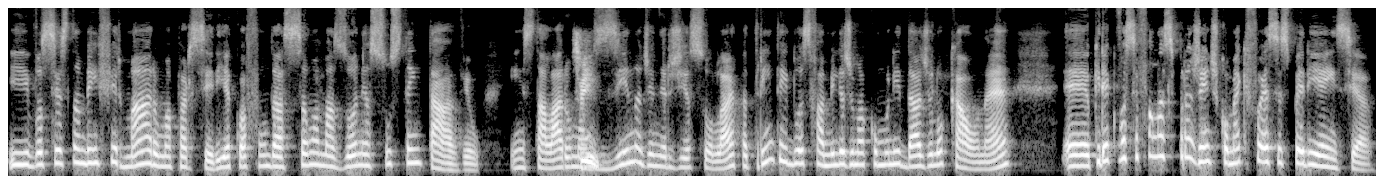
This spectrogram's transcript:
E vocês também firmaram uma parceria com a Fundação Amazônia Sustentável e instalaram uma Sim. usina de energia solar para 32 famílias de uma comunidade local, né? É, eu queria que você falasse para a gente como é que foi essa experiência.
